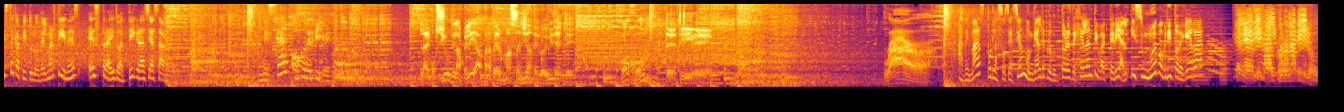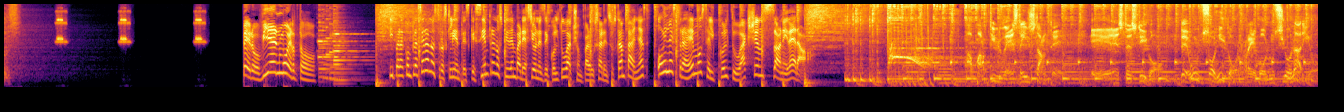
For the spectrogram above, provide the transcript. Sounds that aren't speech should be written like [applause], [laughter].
Este capítulo del Martínez es traído a ti gracias a Mezcal Ojo de Tigre. La emoción de la pelea para ver más allá de lo evidente. Ojo de Tigre. Además, por la Asociación Mundial de Productores de Gel Antibacterial y su nuevo grito de guerra. ¡Que viva el coronavirus! Pero bien muerto. Y para complacer a nuestros clientes que siempre nos piden variaciones de Call to Action para usar en sus campañas, hoy les traemos el Call to Action sonidero. A partir de este instante, eres testigo de un sonido revolucionario,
